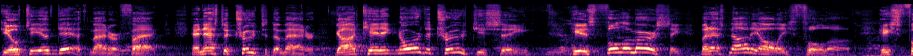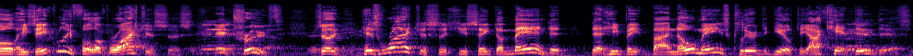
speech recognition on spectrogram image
guilty of death, matter of fact. And that's the truth of the matter. God can't ignore the truth, you see. He is full of mercy, but that's not all he's full of. He's full he's equally full of righteousness and truth. So his righteousness, you see, demanded that he be by no means cleared the guilty. I can't do this.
